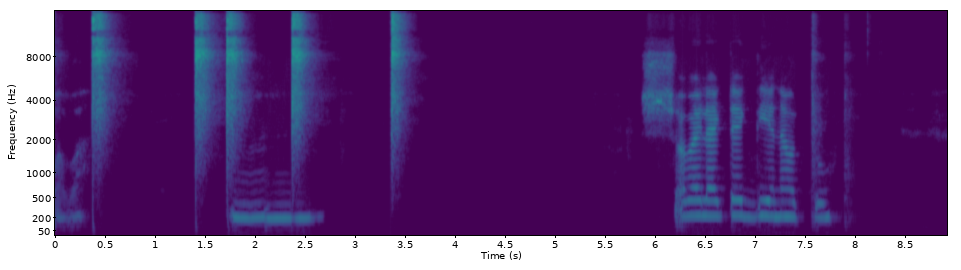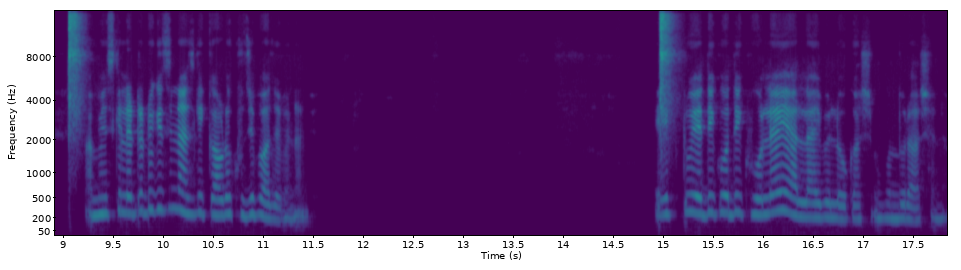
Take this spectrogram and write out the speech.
বাবা। সবাই লাইক টাইক দিয়ে নাও একটু। আমি আজকে লেটে ঢুকেছি না, আজকে কাউরে খুঁজে পাওয়া যাবে না। একটু এদিক ওদিক হলেই আর লাইভে লোক আসে, বন্ধুরা আসে না।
